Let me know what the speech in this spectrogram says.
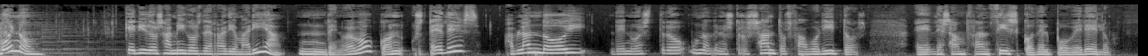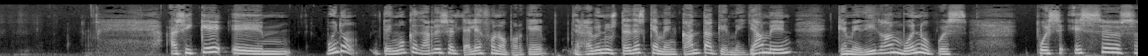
Bueno, queridos amigos de Radio María, de nuevo con ustedes, hablando hoy de nuestro, uno de nuestros santos favoritos, eh, de San Francisco del Poverelo. Así que, em, bueno, tengo que darles el teléfono porque ya saben ustedes que me encanta que me llamen, que me digan, bueno, pues pues esos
